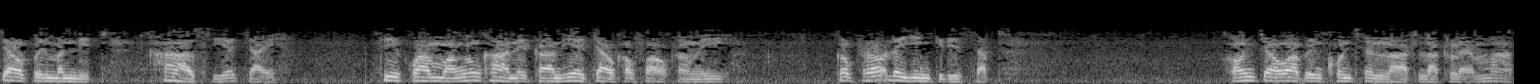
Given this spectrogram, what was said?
เจ้าเป็นบัณฑิตข้าเสียใจ ที่ความหวังของข้าในการที่ให้เจ้าเข้าเฝ้าครั้งนี้ ก็เพราะได้ยินกิติศัพท์ ของเจ้าว่าเป็นคนฉลาดหลักแหลมมาก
